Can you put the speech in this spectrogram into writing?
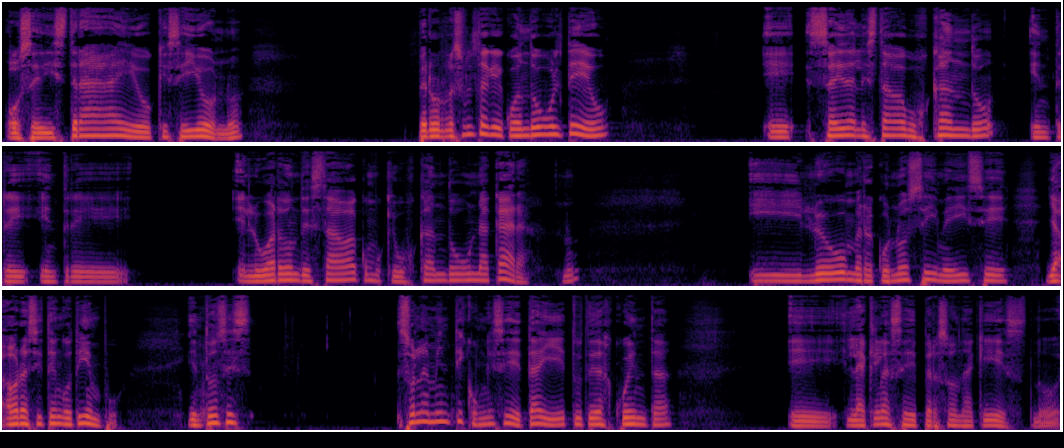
o se distrae, o qué sé yo, ¿no? Pero resulta que cuando volteo, eh, le estaba buscando entre, entre el lugar donde estaba, como que buscando una cara, ¿no? Y luego me reconoce y me dice, ya, ahora sí tengo tiempo. Entonces, solamente con ese detalle tú te das cuenta eh, la clase de persona que es, ¿no?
